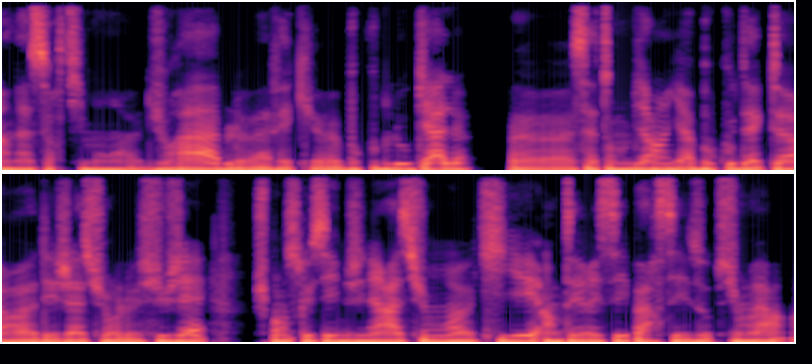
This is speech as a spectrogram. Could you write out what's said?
un assortiment durable avec beaucoup de local. Ça tombe bien, il y a beaucoup d'acteurs déjà sur le sujet. Je pense que c'est une génération qui est intéressée par ces options-là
